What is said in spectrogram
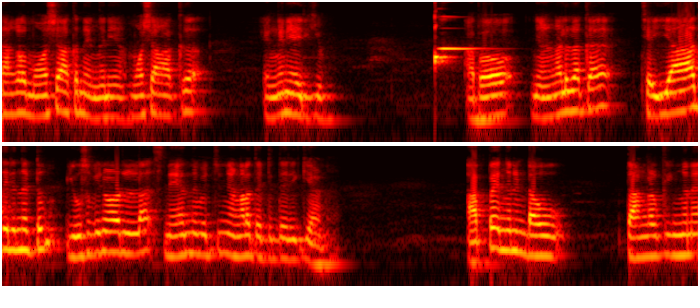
താങ്കൾ മോശമാക്കുന്ന എങ്ങനെയാ? മോശമാക്കുക എങ്ങനെയായിരിക്കും? അപ്പോൾ ഞങ്ങളിതൊക്കെ ചെയ്യാതിരുന്നിട്ടും യൂസുഫിനോടുള്ള സ്നേഹം നിമിച്ചും ഞങ്ങളെ തെറ്റിദ്ധരിക്കുകയാണ്. അപ്പം എങ്ങനെ ഉണ്ടാവും? താങ്കൾക്ക് ഇങ്ങനെ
